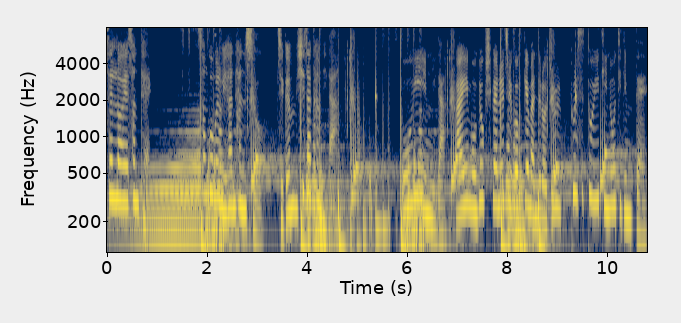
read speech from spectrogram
셀러의 선택. 성공을 위한 한 수. 지금 시작합니다. 5위입니다. 아이 목욕 시간을 즐겁게 만들어줄 풀스토이 디노 디딤대.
